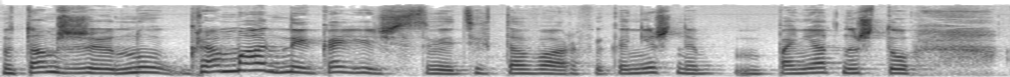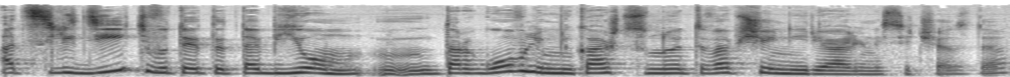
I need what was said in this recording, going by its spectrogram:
но там же ну, громадное количество этих товаров. И, конечно, понятно, что отследить вот этот объем торговли, мне кажется, ну это вообще нереально сейчас, да?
